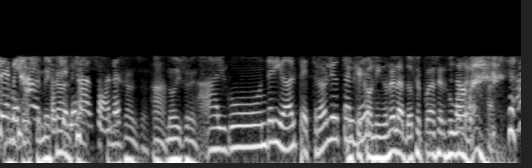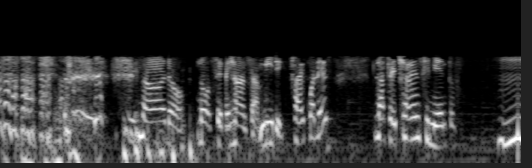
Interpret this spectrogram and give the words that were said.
semejanza, semejanza. ¿no? semejanza, Ah. no diferencia. ¿Algún derivado del petróleo, tal En que vez? con ninguno de las dos se puede hacer jugo No. naranja. no, no, no, semejanza. Mire, ¿sabe cuál es? La fecha de vencimiento. ¿Mm?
